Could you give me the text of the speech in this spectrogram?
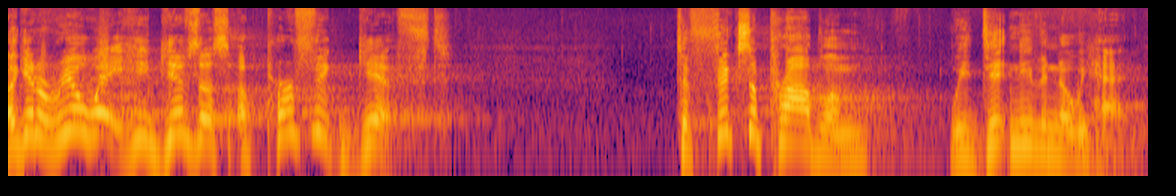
Like, in a real way, He gives us a perfect gift to fix a problem we didn't even know we had.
